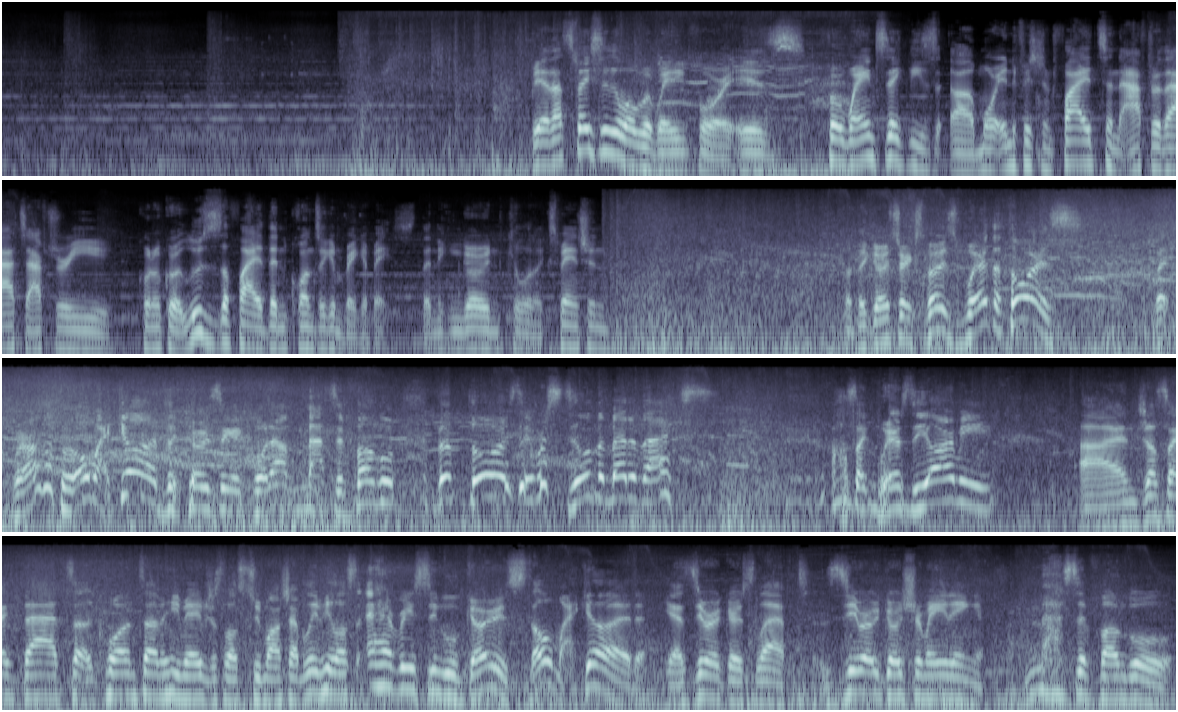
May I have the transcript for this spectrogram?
yeah, that's basically what we're waiting for, is for Wayne to take these uh, more inefficient fights, and after that, after he quote-unquote loses a fight, then Quanta can break a base. Then he can go and kill an expansion. But the ghosts are exposed. Where are the Thors? But where are the Thors? Oh my god, the ghosts are caught out. Massive fungal. The Thors, they were still in the medivacs. I was like, where's the army? Uh, and just like that, uh, Quanta, he may have just lost too much. I believe he lost every single ghost. Oh my god. Yeah, zero ghosts left. Zero ghosts remaining. Massive fungal.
